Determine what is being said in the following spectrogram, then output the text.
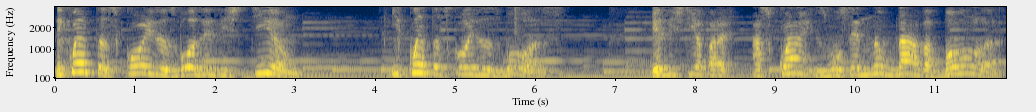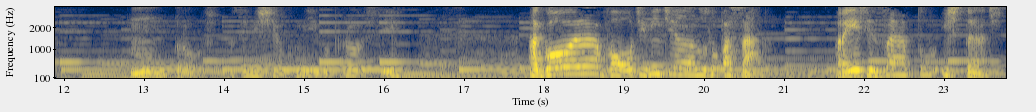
Em quantas coisas boas existiam e quantas coisas boas existia para as quais você não dava bola? Hum, prof, você mexeu comigo, prof. Agora volte 20 anos no passado, para este exato instante,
